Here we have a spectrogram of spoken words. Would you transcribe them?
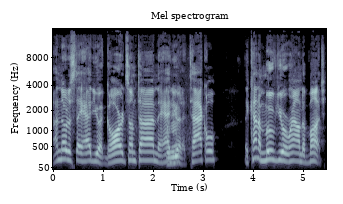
I noticed they had you at guard sometime. They had you Mhm. at a tackle. They kind of moved you around a bunch.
